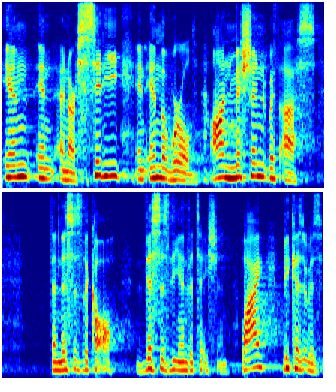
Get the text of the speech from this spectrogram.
in, in, in our city and in the world, on mission with us, then this is the call. This is the invitation. Why? Because it was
